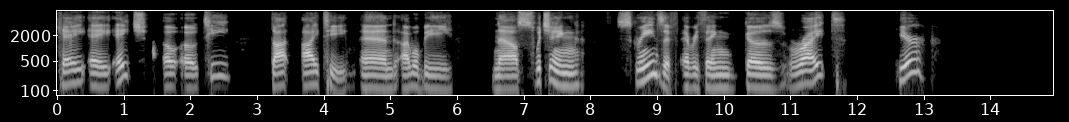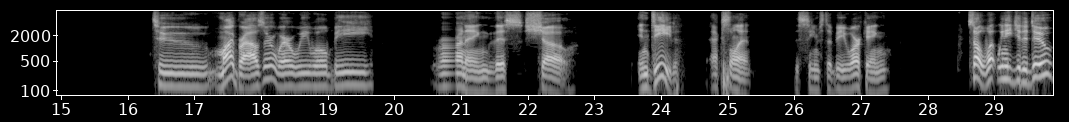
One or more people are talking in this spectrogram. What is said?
K-A-H-O-O-T dot I-T. And I will be now switching screens if everything goes right here to my browser where we will be running this show. Indeed. Excellent. This seems to be working. So what we need you to do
